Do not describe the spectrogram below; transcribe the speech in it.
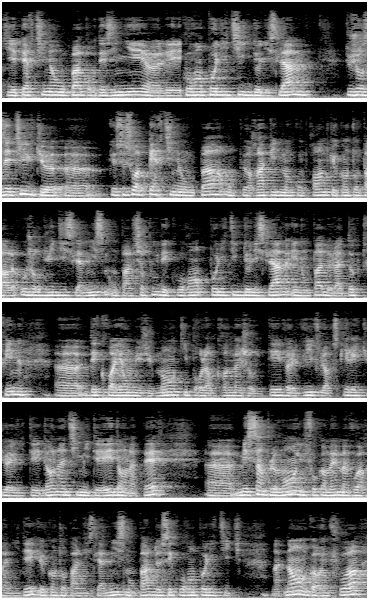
qui est pertinent ou pas pour désigner euh, les courants politiques de l'islam Toujours est-il que, euh, que ce soit pertinent ou pas, on peut rapidement comprendre que quand on parle aujourd'hui d'islamisme, on parle surtout des courants politiques de l'islam et non pas de la doctrine des croyants musulmans qui, pour leur grande majorité, veulent vivre leur spiritualité dans l'intimité et dans la paix. Mais simplement, il faut quand même avoir à l'idée que quand on parle d'islamisme, on parle de ces courants politiques. Maintenant, encore une fois,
